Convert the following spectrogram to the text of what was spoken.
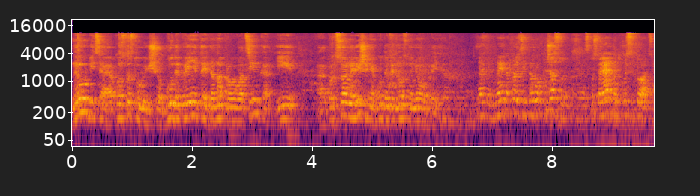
не обіцяю, а констатую, що буде прийнята і дана правова оцінка, і е, процесуальне рішення буде відносно нього прийнято. Знаєте, ми на протязі півроку часу е, спостерігаємо таку ситуацію.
